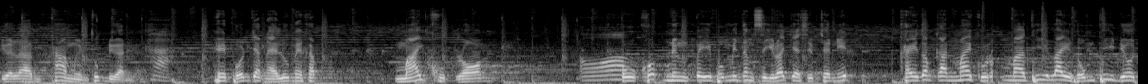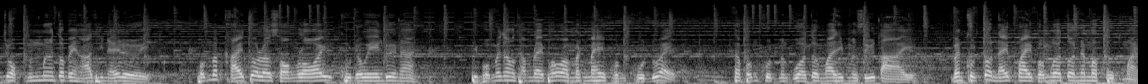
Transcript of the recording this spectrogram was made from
เดือนละห้าหมื่นทุกเดือน ค่ะ เหตุผลจากไหนรู้ไหมครับ ไม้ขุดล้อมอ๋อ ปลูกครบหนึ่งปี ผมมีตั้ง 470 ชนิด ใครต้องการไม้ขุดมาที่ไร่ผมที่เดียวจบมึงเมืองต้องไปหาที่ไหนเลย ผมมาขายตัวละ 200 ขุดเอาเองด้วยนะ ที่ผมไม่ต้องทำอะไรเพราะว่ามันไม่ให้ผมขุดด้วย ถ้าผมขุดมันกลัวต้นไม้ที่มันซื้อตาย มันขุดต้นไหนไป ผมก็เอาต้นนั้นมาปลูกใหม่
